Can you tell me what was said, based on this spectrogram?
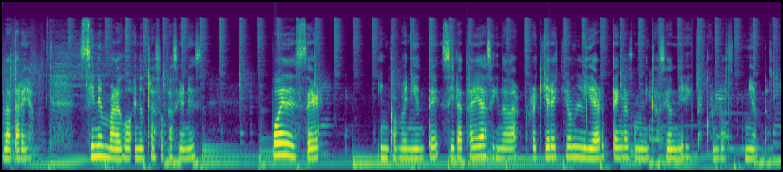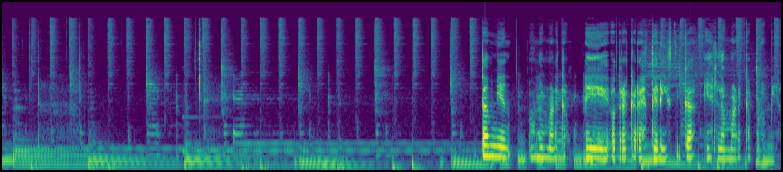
la tarea. Sin embargo, en otras ocasiones puede ser inconveniente si la tarea asignada requiere que un líder tenga comunicación directa con los miembros. También una marca, eh, otra característica es la marca propia.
